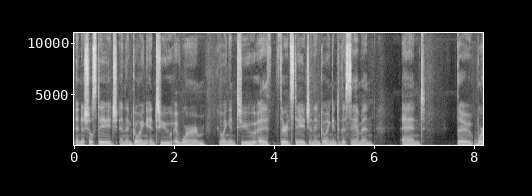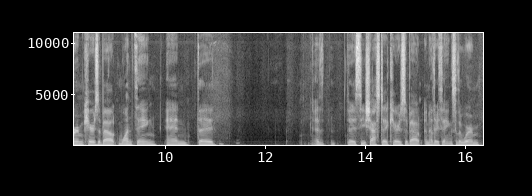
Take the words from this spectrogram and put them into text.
initial stage, and then going into a worm, going into a third stage, and then going into the salmon. And the worm cares about one thing, and the uh, the C. shasta cares about another thing. So the worm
